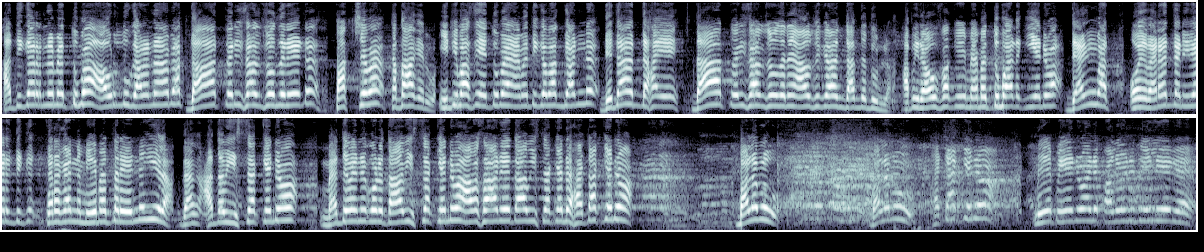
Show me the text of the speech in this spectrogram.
අධිකරණ මැතිතුමා අවුරුදු ගණනාවක් 17 වෙනි සංශෝධනයේට පක්ෂව කතා කරුවා. ඊට පස්සේ එතුමා ඇමතිකමක් ගන්න 2010 17 වෙනි සංශෝධනයේ අවශ්‍ය කරන් ඡන්ද දුන්නා. අපි රවුෆ් හකීම් ඇමතිතුමාට කියනවා දැන්වත් ඔය වැරද්ද නිවැරදි කරගන්න මේ පැත්තට එන්න කියලා. දැන් අද 20ක් එනවා, මැද වෙනකොට තව 20ක් එනවා, අවසානයේ තව 20ක් එනවා, 60ක් එනවා. බලමු. බලමු 60ක් එනවා. මේ පේනවනේ පළවෙනි පේලියේ නෑ.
